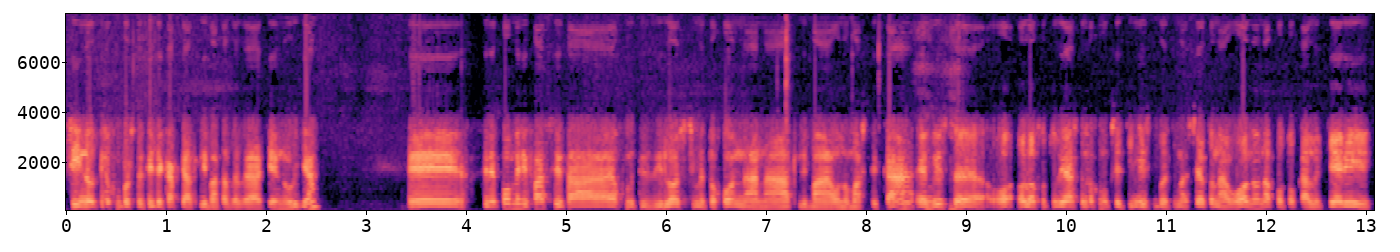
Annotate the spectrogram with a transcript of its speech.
Συν ότι έχουν προσθεθεί και κάποια αθλήματα βέβαια καινούργια. Ε, στην επόμενη φάση θα έχουμε τις δηλώσεις συμμετοχών ανά άθλημα ονομαστικά. Εμείς ε, όλο αυτό το διάστημα έχουμε ξεκινήσει την προετοιμασία των αγώνων. Από το καλοκαίρι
